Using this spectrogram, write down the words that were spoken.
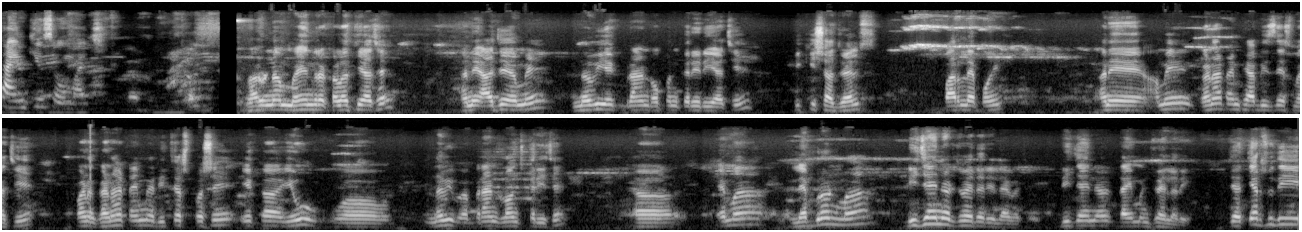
थैंक यू सो मच મારું નામ મહેન્દ્ર કળથિયા છે અને આજે અમે નવી એક બ્રાન્ડ ઓપન કરી રહ્યા છીએ ઇકિશા જ્વેલ્સ પાર્લે પોઈન્ટ અને અમે ઘણા ટાઈમથી આ બિઝનેસમાં છીએ પણ ઘણા ટાઈમના રિસર્ચ પછી એક એવું અ, નવી બ્રાન્ડ લોન્ચ કરી છે અ, એમાં લેબ્રોનમાં ડિઝાઇનર જ્વેલરી લાવે છે ડિઝાઇનર ડાયમંડ જ્વેલરી જે અત્યાર સુધી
